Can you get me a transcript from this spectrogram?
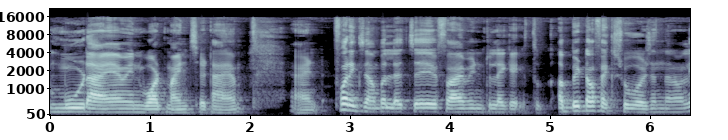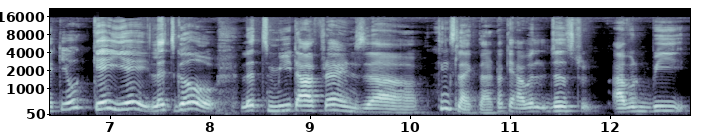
mood i am in what mindset i am. And for example let's say if i'm into like a, a bit of extroversion then i'm like okay yay let's go let's meet our friends uh, things like that okay? I will just i would be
